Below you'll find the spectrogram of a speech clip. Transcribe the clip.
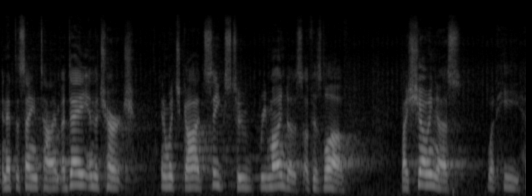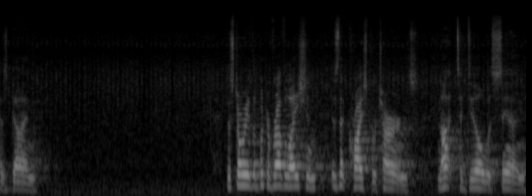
And at the same time, a day in the church in which God seeks to remind us of his love by showing us what he has done. The story of the book of Revelation is that Christ returns, not to deal with sin.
